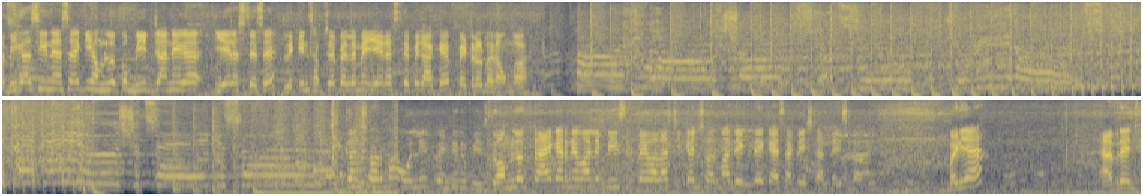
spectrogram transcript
अभी का सीन ऐसा है कि हम लोग को बीच जाने का ये रास्ते से, लेकिन सबसे पहले मैं ये रास्ते पे जाके पेट्रोल भराऊँगा. Chicken Sharma only twenty rupees तो हम लोग ट्राई करने वाले बीस रुपए वाला चिकन शर्मा देखते हैं कैसा टेस्ट आता है इसका। बढ़िया है? एवरेज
